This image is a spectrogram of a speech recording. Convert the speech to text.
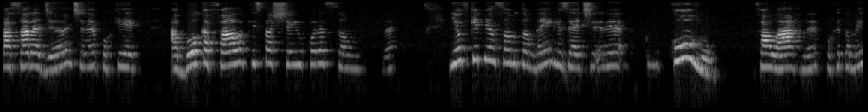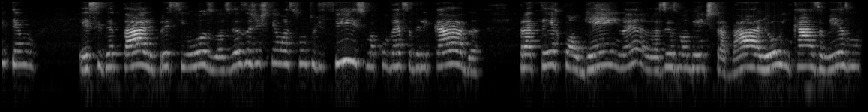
passar adiante, né? Porque a boca fala que está cheio o coração? E eu fiquei pensando também, Lisete, né, como falar, né? Porque também tem um, esse detalhe precioso. Às vezes a gente tem um assunto difícil, uma conversa delicada para ter com alguém, né? Às vezes no ambiente de trabalho ou em casa mesmo,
